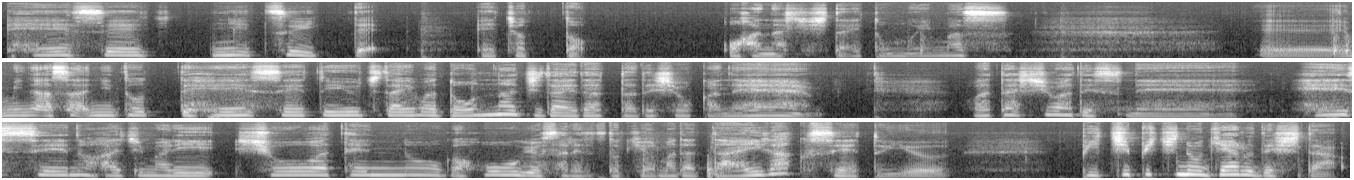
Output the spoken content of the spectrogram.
平成について、え、ちょっとお話ししたいと思います、えー、皆さんにとって平成という時代はどんな時代だったでしょうかね。私はですね平成の始まり昭和天皇が崩御された時はまだ大学生というピチピチのギャルでした、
